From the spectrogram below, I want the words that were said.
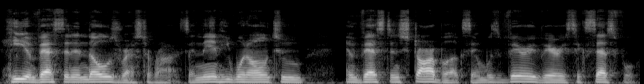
he invested in those restaurants, and then he went on to invest in Starbucks and was very, very successful.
